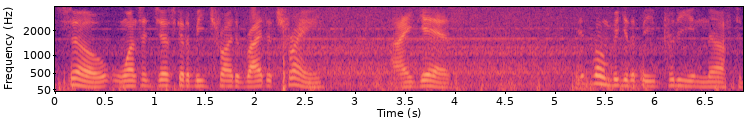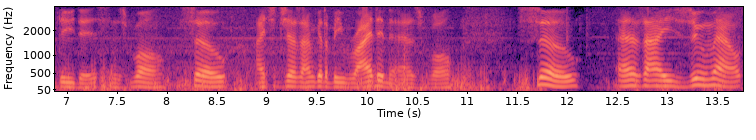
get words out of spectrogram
So, once it's just gonna be trying to ride the train, I guess it won't be gonna be pretty enough to do this as well. So, I suggest I'm gonna be riding it as well. So, as I zoom out,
